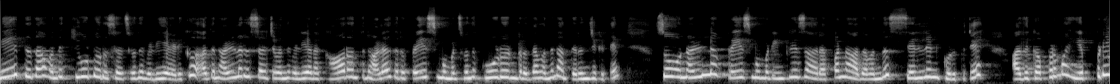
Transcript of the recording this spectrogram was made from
நேற்று தான் வந்து கியூ டூ ரிசல்ட்ஸ் வந்து வெளியாயிருக்கு. அது நல்ல ரிசல்ட் வந்து வெளியான காரணத்தினால அதோட ப்ரைஸ் மூமெண்ட்ஸ் வந்து கூடுன்றதை வந்து நான் தெரிஞ்சுக்கிட்டேன். ஸோ நல்ல ப்ரைஸ் மூமெண்ட் இன்க்ரீஸ் ஆகிறப்ப நான் அதை வந்து செல்லுன்னு கொடுத்துட்டேன். அதுக்கப்புறமா எப்படி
